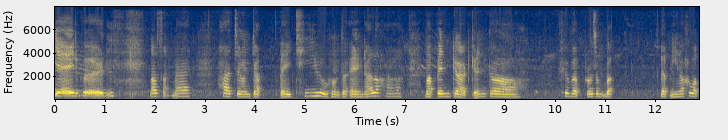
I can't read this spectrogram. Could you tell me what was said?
เย้ทุกคนเราสามารถพาโจรกลับ ไปที่อยู่ของตัวเองได้แล้วค่ะ มาเป็นการ์ดกันต่อ คือแบบเราจะแบบแบบนี้นะคือแบบ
